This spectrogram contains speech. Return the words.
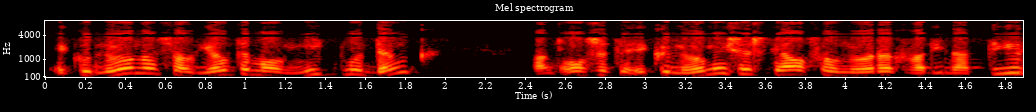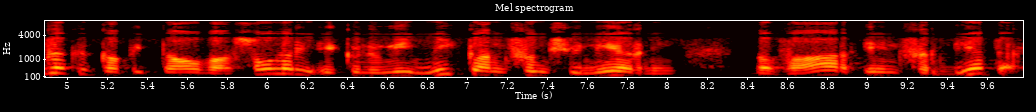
Ekonome sal heeltemal nuut moet dink want ons het 'n ekonomiese stelsel nodig wat die natuurlike kapitaal waarsonder die ekonomie nie kan funksioneer nie, bewaar en verbeter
